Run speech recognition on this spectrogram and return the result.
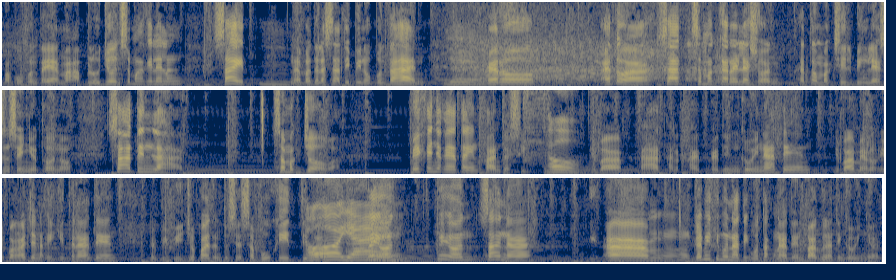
mapupunta yan. Ma-upload yun sa mga kilalang site Mm. na madalas natin pinupuntahan. Yeah. Pero, eto ha, sa, sa magkarelasyon, eto, magsilbing lesson sa inyo to, no? Sa atin lahat, sa magjowa, may kanya-kanya tayong fantasy. Oh. Di ba? Lahat, ano, kahit pwedeng gawin natin. Di ba? Merong iba nga dyan, nakikita natin. Nagbibideo pa, nandun sila sa bukid. Di ba? Oo, yan. Ngayon, ngayon, sana, um, gamitin mo natin utak natin bago natin gawin yon.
